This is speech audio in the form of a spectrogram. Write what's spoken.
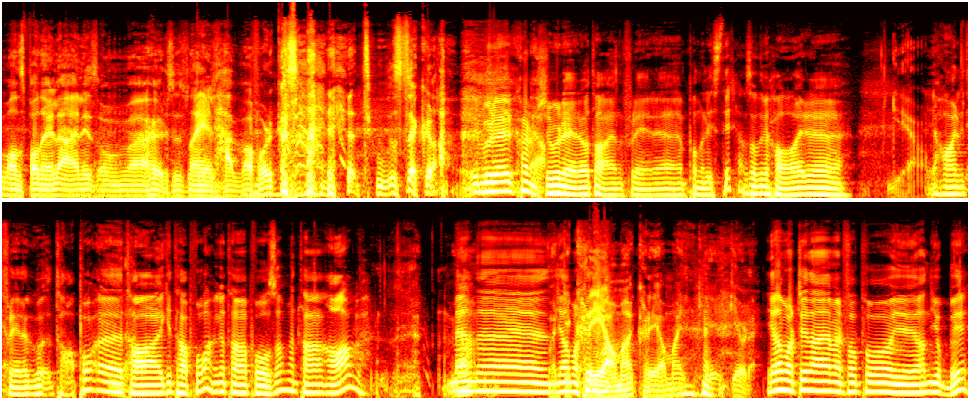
Mannspanelet er liksom eh, høres ut som det er en hel haug av folk, og så er det to stykker, da. Vi burde kanskje vurdere å ta inn flere panelister. Altså at vi har eh, Ja. Jeg har litt flere å ta på. Eh, ta, ikke ta på, vi kan ta på også, men ta av. Men eh, Jan Martin kle av meg, kle av meg. Ikke, ikke gjør det. Jan Martin er i hvert fall på Han jobber,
